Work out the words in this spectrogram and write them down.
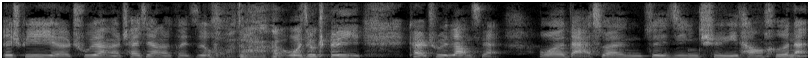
HP 也出院了，拆线了，可以自由活动了，我就可以开始出去浪起来。我打算最近去一趟河南。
